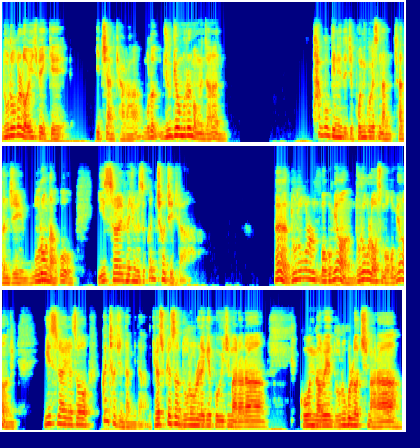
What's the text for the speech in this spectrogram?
누룩을 너희 집에 있게 있지 않게 하라. 무릇 유교물을 먹는 자는 타국인이든지 본국에서 난 자든지 물어나고 이스라엘 회중에서 끊쳐지리라. 네, 누룩을 먹으면 누룩을 넣어서 먹으면 이스라엘에서 끊쳐진답니다. 계속해서 누룩을 내게 보이지 말아라. 고운 가루에 누룩을 넣지 마라.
